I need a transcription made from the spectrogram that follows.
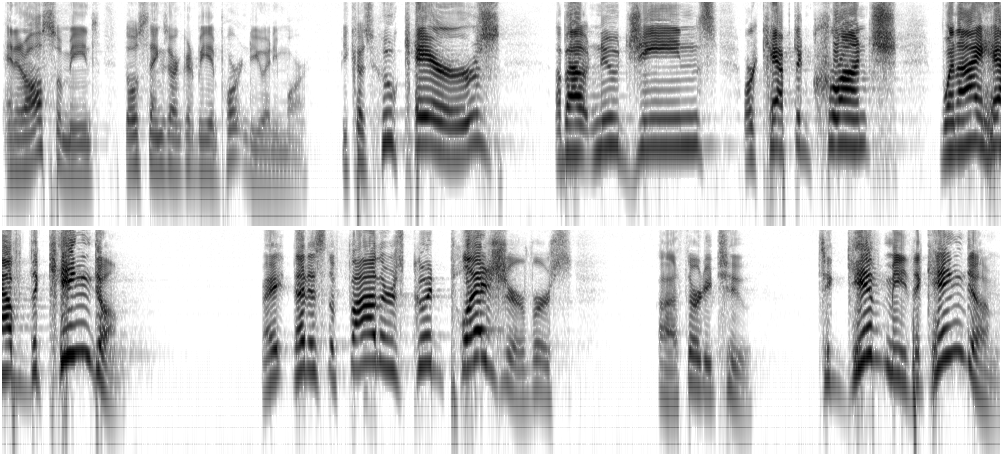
And it also means those things aren't going to be important to you anymore. Because who cares about new jeans or Captain Crunch when I have the kingdom. Right? That is the Father's good pleasure, verse uh, 32. To give me the kingdom,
